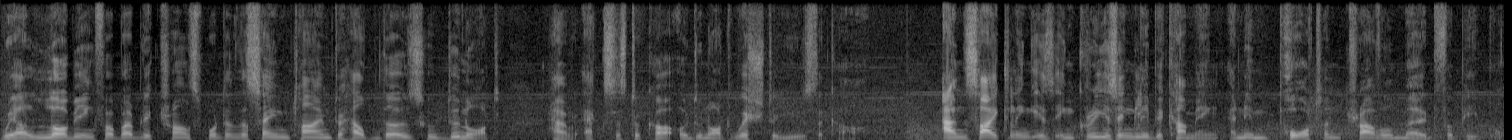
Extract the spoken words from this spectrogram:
We are lobbying for public transport at the same time to help those who do not have access to car or do not wish to use the car. And cycling is increasingly becoming an important travel mode for people.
